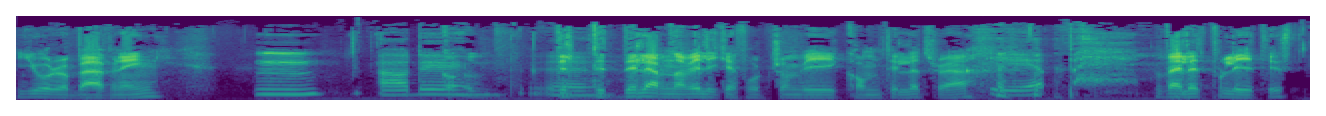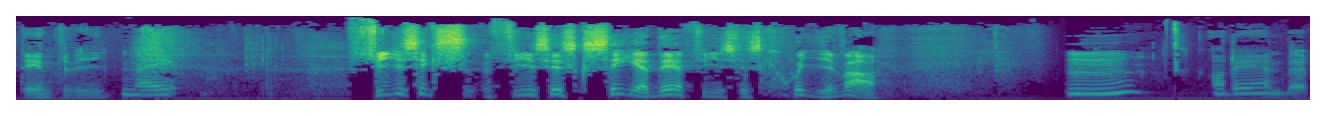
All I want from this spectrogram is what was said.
eurobävning. Mm, ja, det, det, det, det, lämnar vi lika fort som vi kom till det, tror jag. Yep. Väldigt politiskt, det är inte vi. Nej. Fysisk, fysisk CD, fysisk skiva. Mm. Och det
